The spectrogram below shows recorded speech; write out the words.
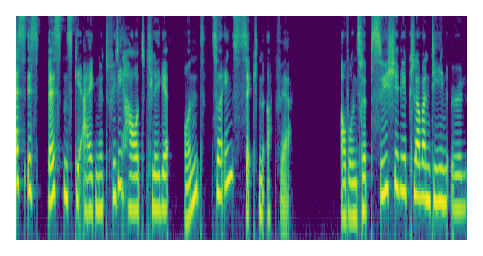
Es ist bestens geeignet für die Hautpflege und zur Insektenabwehr. Auf unsere Psyche wirkt Lavandinöl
